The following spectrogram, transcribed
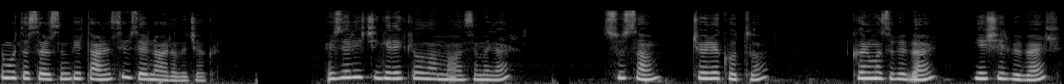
yumurta sarısının bir tanesi üzerine ayrılacak. Üzeri için gerekli olan malzemeler susam, çörek otu, kırmızı biber, yeşil biber,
